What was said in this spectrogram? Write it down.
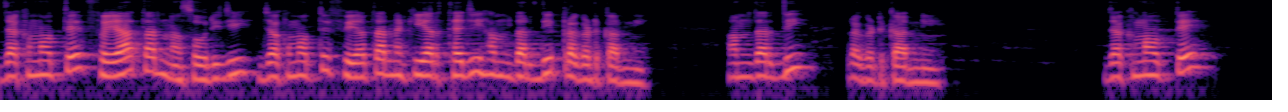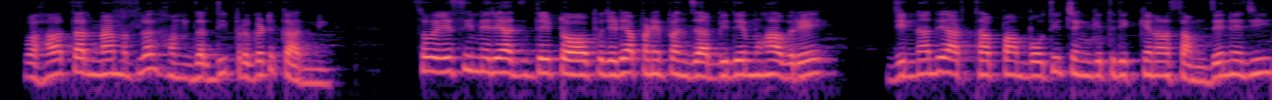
ਜ਼ਖਮਾਂ ਉੱਤੇ ਫਿਆ ਧਰਨਾ ਸੋਰੀ ਜੀ। ਜ਼ਖਮਾਂ ਉੱਤੇ ਫਿਆ ਧਰਨਾ ਕੀ ਅਰਥ ਹੈ ਜੀ? ਹਮਦਰਦੀ ਪ੍ਰਗਟ ਕਰਨੀ। ਹਮਦਰਦੀ ਪ੍ਰਗਟ ਕਰਨੀ। ਜ਼ਖਮਾਂ ਉੱਤੇ ਫਹਾ ਧਰਨਾ ਮਤਲਬ ਹਮਦਰਦੀ ਪ੍ਰਗਟ ਕਰਨੀ। ਸੋ ਇਹ ਸੀ ਮੇਰੇ ਅੱਜ ਦੇ ਟੌਪ ਜਿਹੜੇ ਆਪਣੇ ਪੰਜਾਬੀ ਦੇ ਮੁਹਾਵਰੇ ਜਿਨ੍ਹਾਂ ਦੇ ਅਰਥ ਆਪਾਂ ਬਹੁਤ ਹੀ ਚੰਗੇ ਤਰੀਕੇ ਨਾਲ ਸਮਝੇ ਨੇ ਜੀ।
